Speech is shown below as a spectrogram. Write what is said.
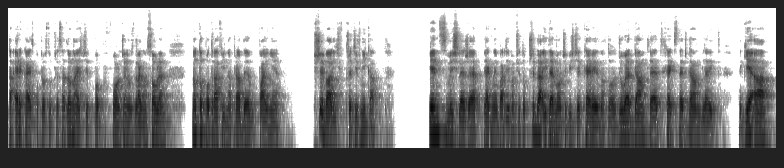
Ta RK jest po prostu przesadzona, jeszcze po połączeniu z Dragon Soulem, no to potrafi naprawdę fajnie przywalić w przeciwnika. Więc myślę, że jak najbardziej Wam się to przyda. Itemy oczywiście carry, no to Duet Gauntlet, Hextech Gunblade, GA,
